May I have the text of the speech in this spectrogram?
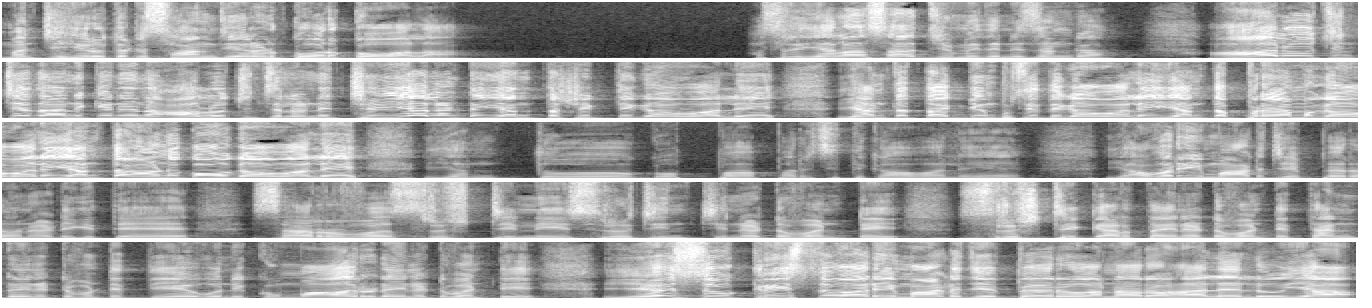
మంచి హీరోతో సాంగ్ చేయాలని కోరుకోవాలా? అసలు ఎలా సాధ్యం ఇది నిజంగా? ఆలోచించేదానికి నేను ఆలోచించాలని. చెయ్యాలంటే ఎంత శక్తి కావాలి? ఎంత తగ్గింపు స్థితి కావాలి? ఎంత ప్రేమ కావాలి? ఎంత అణుకువ కావాలి? ఎంతో గొప్ప పరిస్థితి కావాలి. ఎవరి మాట చెప్పారో అని అడిగితే సర్వ సృష్టిని సృజించినటువంటి సృష్టికర్త అయినటువంటి తండ్రి అయినటువంటి దేవుని కుమారుడైనటువంటి యేసు క్రీస్తు వారి మాట చెప్పారు అన్నారు. హాలెలుయా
